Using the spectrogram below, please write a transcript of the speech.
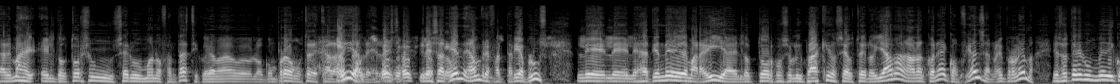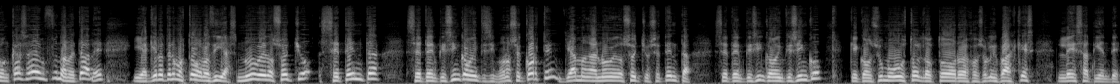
además, el, doctor es un ser humano fantástico, ya lo comprueban ustedes cada día. les, atiende, hombre, faltaría plus. les atiende de maravilla el doctor José Luis Vázquez, o sea, ustedes lo llaman, hablan con él, confianza, no hay problema. Eso tener un médico en casa es fundamental, ¿eh? Y aquí lo tenemos todos los días, 928 70 75 25. No se corten, llaman al 928 70 75 25, que con sumo gusto el doctor José Luis Vázquez les atiende.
